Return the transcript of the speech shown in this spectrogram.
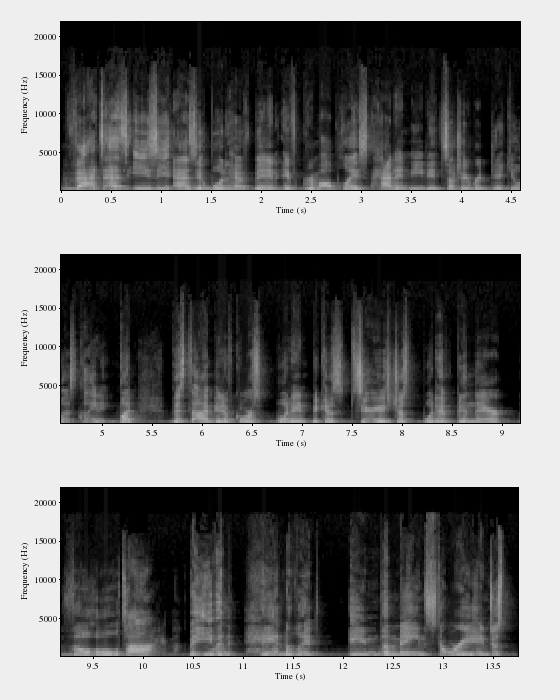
that's as easy as it would have been if Grimmauld Place hadn't needed such a ridiculous cleaning. But this time it of course wouldn't, because Sirius just would have been there the whole time. They even handle it in the main story and just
